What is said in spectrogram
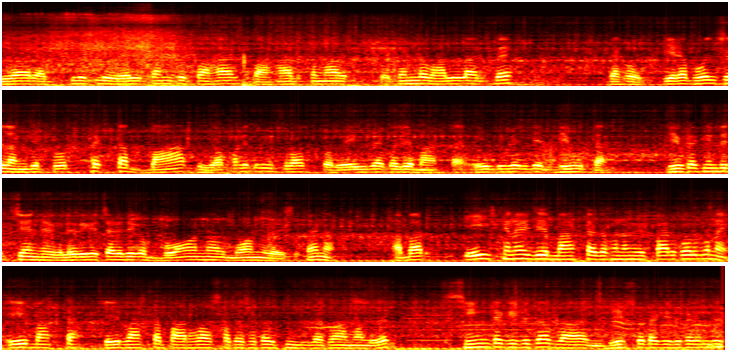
you are absolutely welcome to পাহাড়। পাহাড় তোমার প্রচণ্ড ভালো লাগবে। দেখো, যেটা বলছিলাম যে প্রত্যেকটা বাঁক যখনই তুমি ক্রস করবে, এই দেখো যে বাঁকটা, এইদিকে যে ভিউটা ভিউটা কিন্তু চেঞ্জ হয়ে গেলো। এদিকে চারিদিকে বন আর বন রয়েছে, তাই না? আবার এইখানে যে বাঁকটা যখন আমি পার করব না, এই বাঁকটা এই বাঁকটা পার হওয়ার সাথে সাথে কিন্তু দেখো আমাদের সিনটা কিছুটা বা দৃশ্যটা কিছুটা কিন্তু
